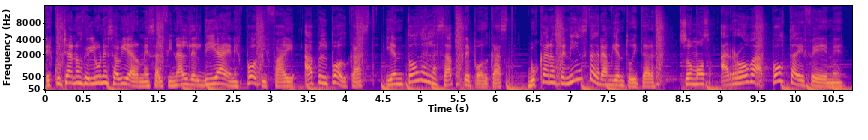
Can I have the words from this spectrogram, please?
Escúchanos de lunes a viernes al final del día en Spotify, Apple Podcast y en todas las apps de podcast. Búscanos en Instagram y en Twitter. Somos arroba postafm.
